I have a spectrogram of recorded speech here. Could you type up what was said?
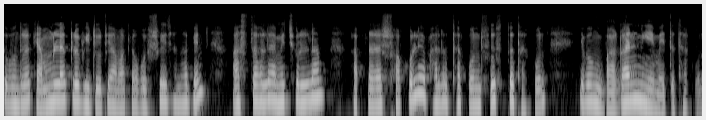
তো বন্ধুরা, কেমন লাগল ভিডিওটি আমাকে অবশ্যই জানাবেন। আজ তাহলে আমি চললাম। আপনারা সকলে ভালো থাকুন, সুস্থ থাকুন এবং বাগান নিয়ে মেতে থাকুন।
